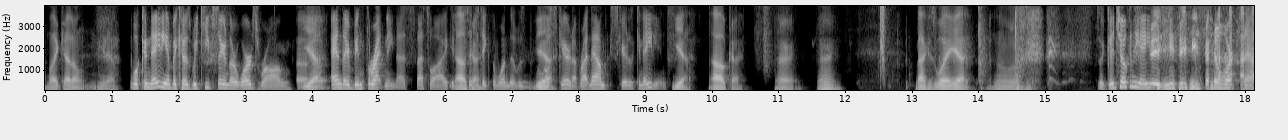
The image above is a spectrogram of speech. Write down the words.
Like I don't, you know. well, Canadian because we keep saying their words wrong. Uh-huh. Yeah. And they've been threatening us. That's why. 'cause you said to take the one that was the Yeah. most scared of. Right now, I'm scared of the Canadians. Yeah. Oh, okay. All right. All right. Back his way. Yeah. It was a good joke in the 80s. he still works now.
